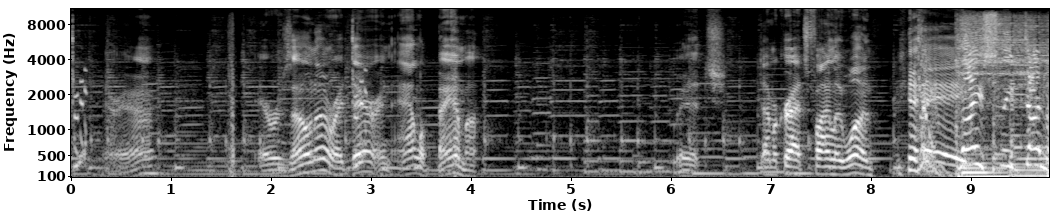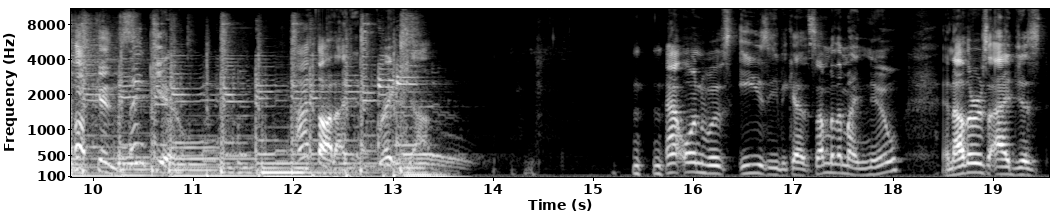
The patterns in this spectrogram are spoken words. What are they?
There we are. Arizona, right there. And Alabama. Which, Democrats finally won. Yay! Nicely done, Hopkins. Thank you. I thought I did a great job. that one was easy because some of them I knew, and others I just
